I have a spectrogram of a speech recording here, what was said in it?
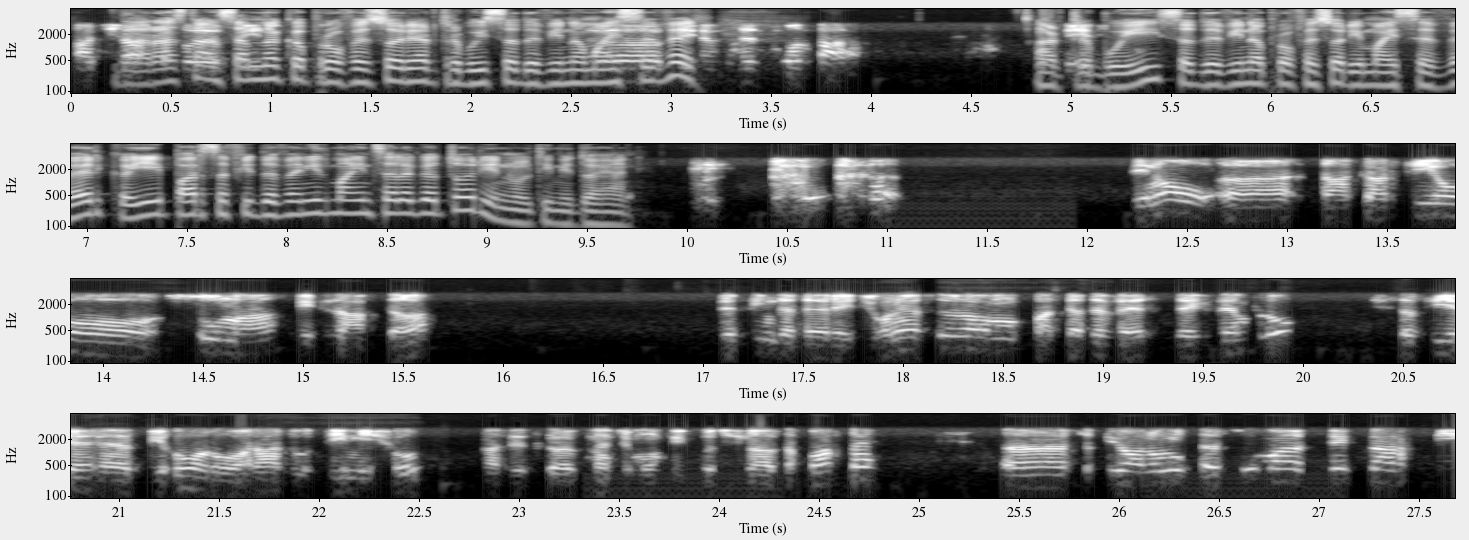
această Dar asta înseamnă că profesorii ar trebui să devină mai uh, severi. dezvoltat. Ar trebui să devină profesorii mai severi, că ei par să fi devenit mai înțelegători în ultimii doi ani. Din nou, uh, dacă ar fi o sumă exactă, depinde de regiune, să luăm partea de vest, de exemplu, și să fie Bihorul, Aradul, Timișul, adică că mergem un pic puțin în altă parte, uh, să fie o anumită sumă, cred că ar fi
